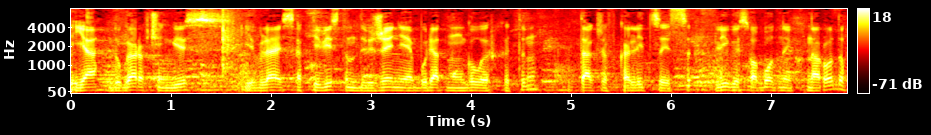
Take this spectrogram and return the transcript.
Я, Дугаров Чингис, являюсь активистом движения Бурят-Монгол РХТН, также в коалиции с Лигой свободных народов.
